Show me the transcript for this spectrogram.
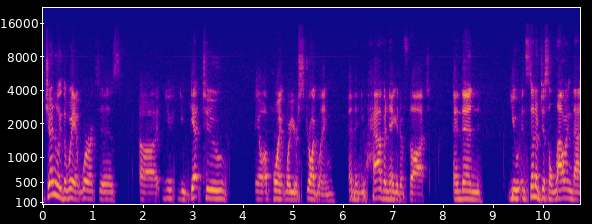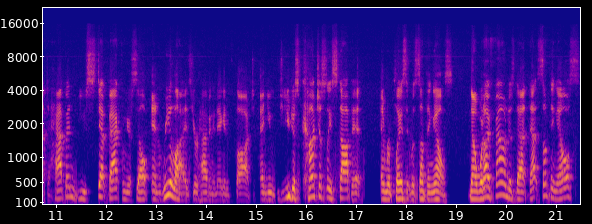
generally, the way it works is uh, you you get to you know a point where you're struggling, and then you have a negative thought, and then you instead of just allowing that to happen, you step back from yourself and realize you're having a negative thought, and you you just consciously stop it and replace it with something else. Now, what I found is that that something else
